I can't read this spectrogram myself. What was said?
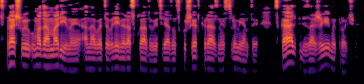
Спрашиваю у мадам Марины, она в это время раскладывает рядом с кушеткой разные инструменты. Скальпель, зажим и прочее.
